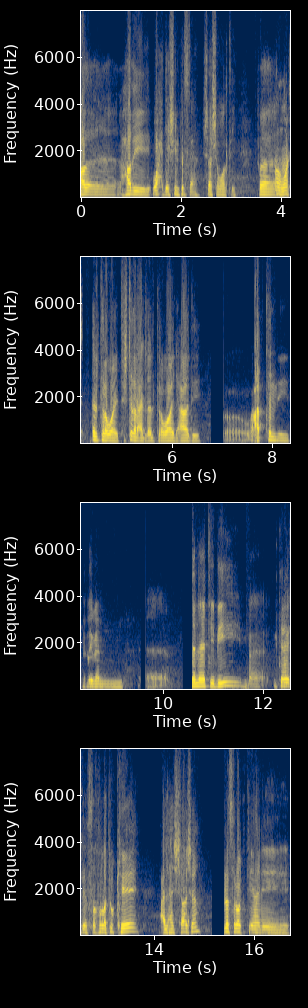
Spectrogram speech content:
هذا هذه 21 9 الشاشة مالتي. ف ultra wide تشتغل على ال ultra wide عادي. وعطني تقريبا آه، 1080 p 280 استغفر الله 2 K على هالشاشة. في نفس الوقت يعني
